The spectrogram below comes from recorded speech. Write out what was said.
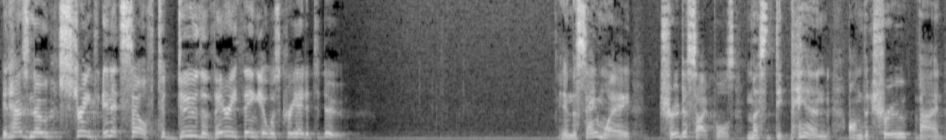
It has no strength in itself to do the very thing it was created to do. In the same way, True disciples must depend on the true vine,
